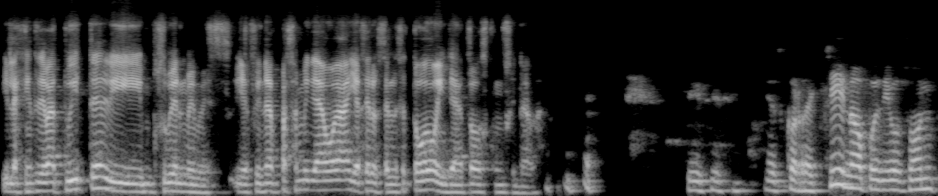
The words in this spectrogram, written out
y la gente va a Twitter y suben memes, y al final pasa media hora ya se lo establece todo y ya todos como si nada. Sí, sí, sí, es correcto. Sí, no, pues digo, son,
